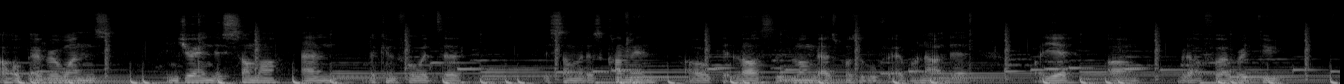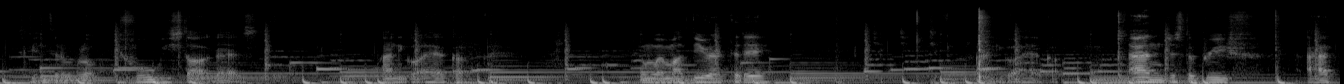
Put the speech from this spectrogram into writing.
I hope everyone's enjoying this summer and looking forward to the summer that's coming. I hope it lasts as long as possible for everyone out there. But yeah, um, without further ado, get into the vlog. Before we start, guys, finally got a haircut. Been wearing my do-rag today. Check. Finally got a haircut. And just a brief, I had to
